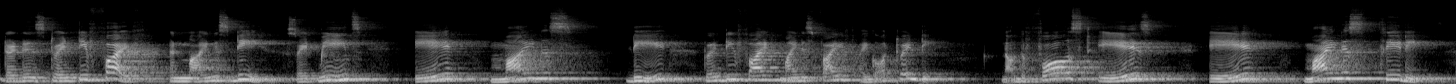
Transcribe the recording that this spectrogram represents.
that is 25 and minus D. So it means A minus D 25 minus 5 I got 20. Now the first is A minus 3D.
